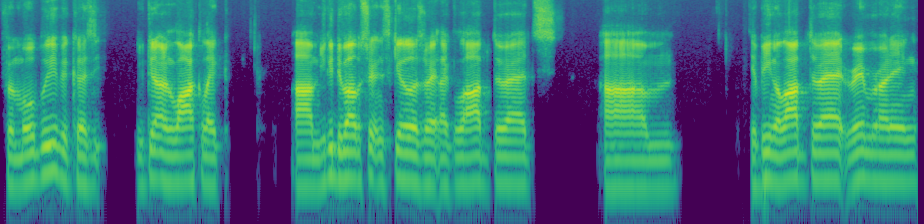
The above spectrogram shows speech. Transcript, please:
for Mobley because you can unlock like um you could develop certain skills right like lob threats um being a lob threat rim running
